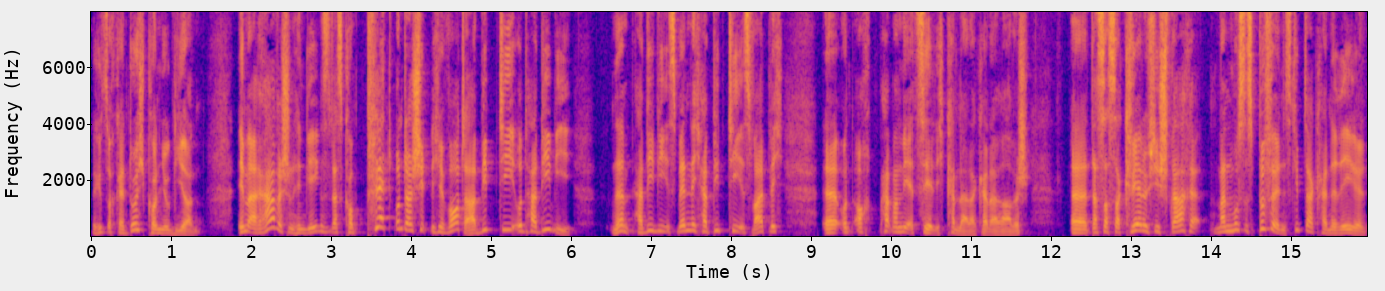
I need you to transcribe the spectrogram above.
Da gibt es auch kein Durchkonjugieren. Im Arabischen hingegen sind das komplett unterschiedliche Worte. Habibti und Habibi. Ne? Habibi ist männlich, Habibti ist weiblich. Äh, und auch hat man mir erzählt, ich kann leider kein Arabisch, äh, dass das da quer durch die Sprache, man muss es büffeln, es gibt da keine Regeln.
